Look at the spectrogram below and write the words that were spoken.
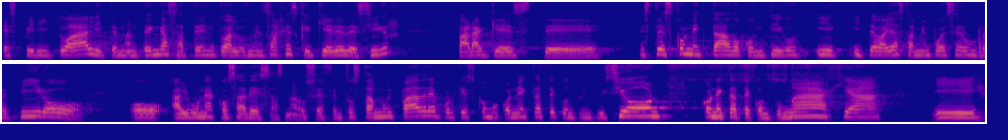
espiritual y te mantengas atento a los mensajes que quiere decir para que este, estés conectado contigo y, te vayas también, puede ser un retiro o, alguna cosa de esas, Madusef. Entonces está muy padre porque es como conéctate con tu intuición, conéctate con tu magia y,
